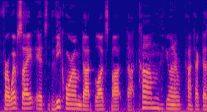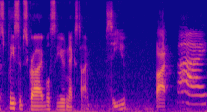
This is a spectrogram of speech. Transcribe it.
For our website, it's thequorum.blogspot.com. If you want to contact us, please subscribe. We'll see you next time. See you. Bye. Bye.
